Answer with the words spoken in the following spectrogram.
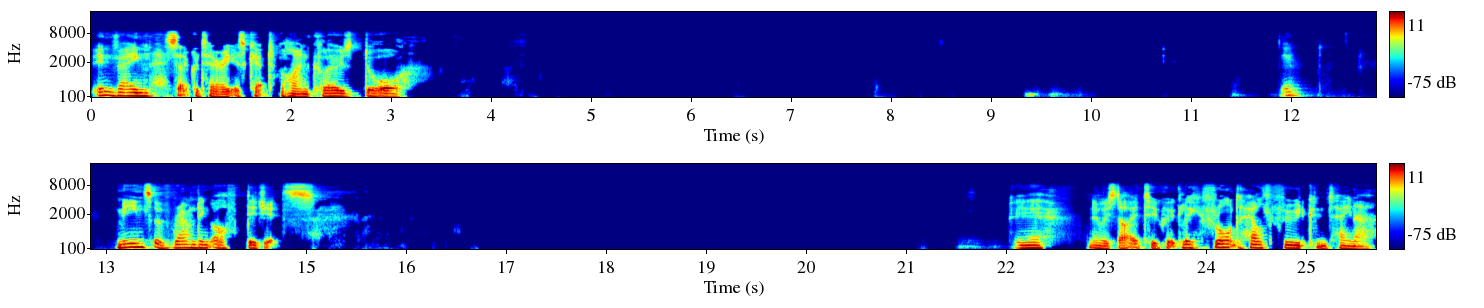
In vain, secretary is kept behind closed door. Yep. Means of rounding off digits. Yeah, no, we started too quickly. Flaunt health food container.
